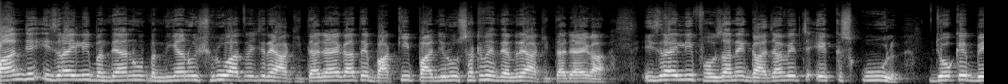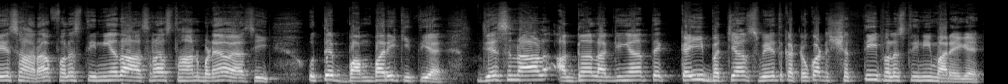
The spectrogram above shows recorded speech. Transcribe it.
ਪੰਜ ਇਜ਼ਰਾਈਲੀ ਬੰਦਿਆਂ ਨੂੰ, ਬੰਦੀਆਂ ਨੂੰ ਸ਼ੁਰੂਆਤ ਵਿੱਚ ਰਿਹਾ ਕੀਤਾ ਜਾਏਗਾ ਤੇ ਬਾਕੀ ਪੰਜ ਨੂੰ 60ਵੇਂ ਦਿਨ ਰਿਹਾ ਕੀਤਾ ਜਾਏਗਾ। ਇਜ਼ਰਾਈਲੀ ਫੌਜਾਂ ਨੇ ਗਾਜ਼ਾ ਵਿੱਚ ਇੱਕ ਸਕੂਲ, ਜੋ ਕਿ ਬੇਸਹਾਰਾ ਫਲਸਤੀਨੀਆਂ ਦਾ ਆਸਰਾ ਸਥਾਨ ਬਣਿਆ ਹੋਇਆ ਸੀ, ਉੱਤੇ ਬੰਬਾਰੀ ਕੀਤੀ ਹੈ। ਜਿਸ ਨਾਲ ਅੱਗਾਂ ਲੱਗੀਆਂ ਤੇ ਕਈ ਬੱਚਿਆਂ ਸਮੇਤ ਘੱਟੋ ਘੱਟ 36 ਫਲਸਤੀਨੀ ਮਾਰੇ ਗਏ।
